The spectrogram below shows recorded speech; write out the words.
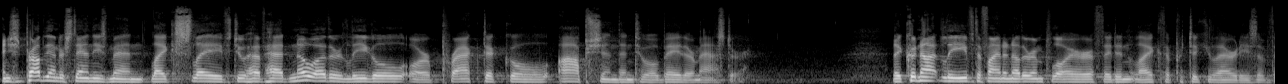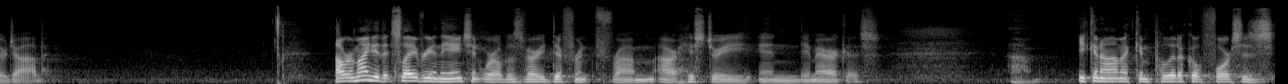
And you should probably understand these men like slaves to have had no other legal or practical option than to obey their master. They could not leave to find another employer if they didn't like the particularities of their job. I'll remind you that slavery in the ancient world was very different from our history in the Americas. Um, economic and political forces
